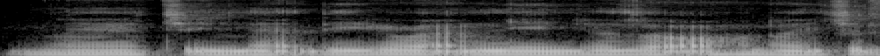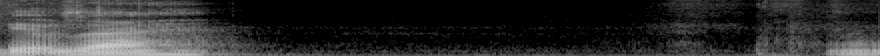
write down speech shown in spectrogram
Đấy, chỉnh lại đi các bạn nhìn cho rõ lấy chất liệu da Đấy.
